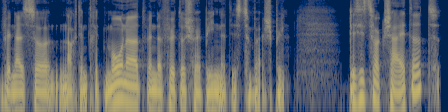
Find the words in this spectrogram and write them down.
wenn also nach dem dritten Monat, wenn der Fötus schwer behindert ist zum Beispiel. Das ist zwar gescheitert,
